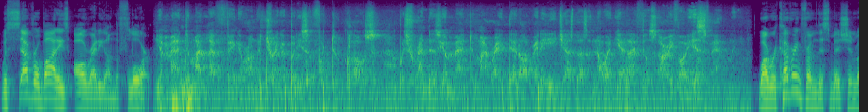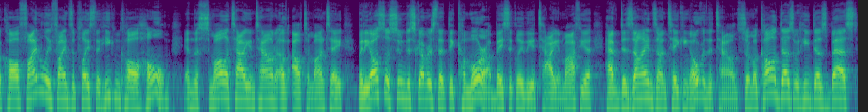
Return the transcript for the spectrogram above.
with several bodies already on the floor. Your man to my left finger on the trigger, but he's a foot too close, which renders your man to my right dead already. He just doesn't know it yet. I feel sorry for his family. While recovering from this mission, McCall finally finds a place that he can call home in the small Italian town of Altamonte, but he also soon discovers that the Camorra, basically the Italian mafia, have designs on taking over the town, so McCall does what he does best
